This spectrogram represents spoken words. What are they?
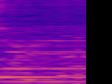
shine.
